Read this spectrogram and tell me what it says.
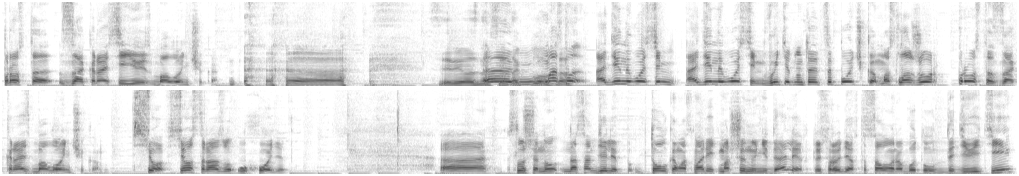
просто закрась ее из баллончика. Серьезно, все Э, так плохо. Масло 1,8, 1,8, вытянутая цепочка, масложор, просто закрась баллончиком. Все, все сразу уходит. А, слушай, ну на самом деле толком осмотреть машину не дали. То есть вроде автосалон работал до 9.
